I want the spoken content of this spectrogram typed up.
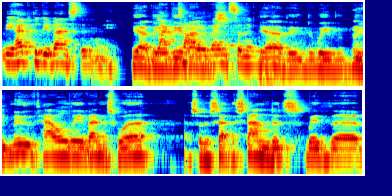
We had good events, didn't we? Yeah, the, Black the tie events. events and everything. yeah, the- we we moved how all the events were, sort of set the standards with uh,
